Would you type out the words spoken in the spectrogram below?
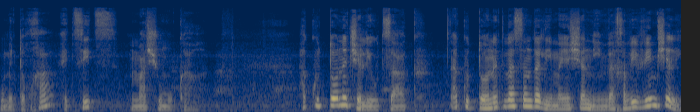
ומתוכה הציץ משהו מוכר. הכותונת שלי, הוא צעק. הכותונת והסנדלים הישנים והחביבים שלי.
